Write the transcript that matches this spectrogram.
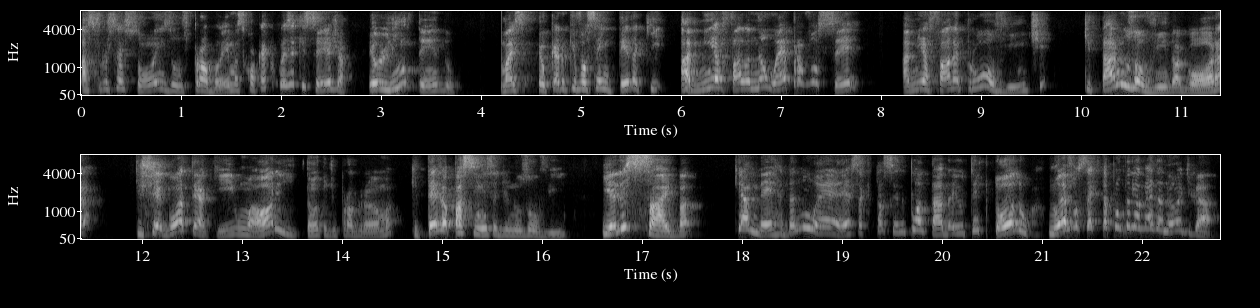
as frustrações, os problemas, qualquer coisa que seja. Eu lhe entendo. Mas eu quero que você entenda que a minha fala não é para você. A minha fala é para o ouvinte que está nos ouvindo agora, que chegou até aqui, uma hora e tanto de programa, que teve a paciência de nos ouvir, e ele saiba que a merda não é essa que está sendo plantada aí o tempo todo. Não é você que está plantando a merda, não, Edgar.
